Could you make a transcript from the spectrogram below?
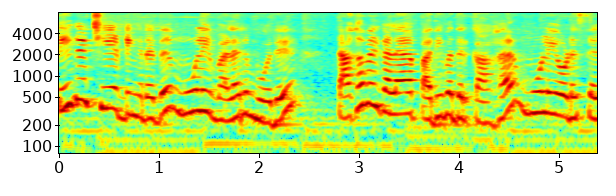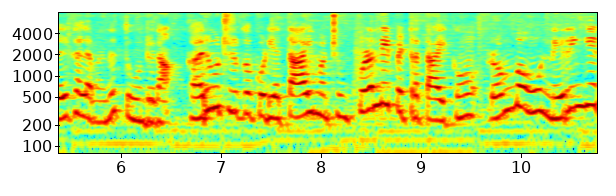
டிஹெச்ஏ அப்படிங்கிறது மூளை வளரும்போது தகவல்களை பதிவதற்காக மூளையோட செல்களை வந்து தூண்டுதான் கருவுற்றிருக்கக்கூடிய தாய் மற்றும் குழந்தை பெற்ற தாய்க்கும் ரொம்பவும் நெருங்கிய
